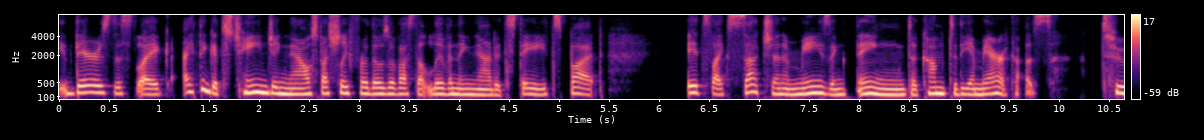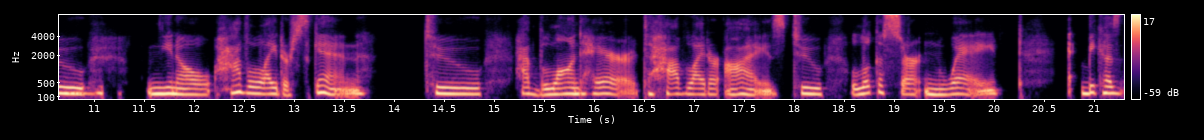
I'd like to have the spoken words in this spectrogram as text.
there's this like i think it's changing now especially for those of us that live in the united states but it's like such an amazing thing to come to the americas to mm-hmm. you know have lighter skin to have blonde hair, to have lighter eyes, to look a certain way. Because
